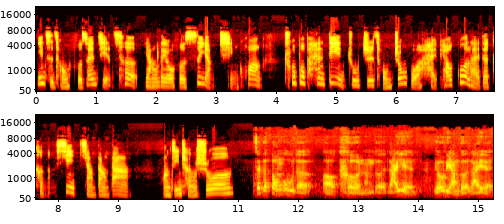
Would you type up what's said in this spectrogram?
因此从核酸检测、洋流和饲养情况，初步判定猪只从中国海漂过来的可能性相当大。黄金城说：“这个动物的呃可能的来源。”有两个来源，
